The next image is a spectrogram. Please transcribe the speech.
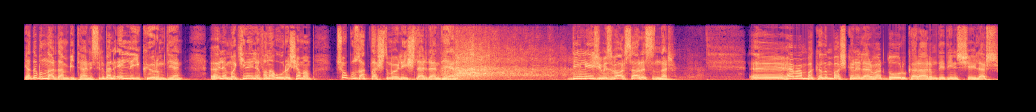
ya da bunlardan bir tanesini ben elle yıkıyorum diyen, öyle makineyle falan uğraşamam. Çok uzaklaştım öyle işlerden diyen. Dinleyicimiz varsa arasınlar. Ee, hemen bakalım başka neler var. Doğru kararım dediğiniz şeyler.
